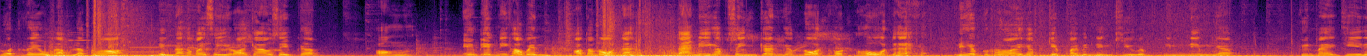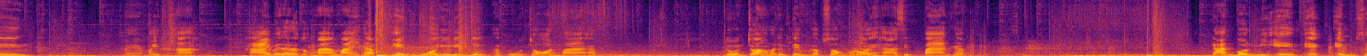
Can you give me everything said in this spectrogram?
รวดเร็วครับ แล้วก็หนึ่งนัดเข้าไป 490 ครับ ของ MX นี่เขาเป็นออโต้โหลดนะ แต่นี่ครับซิงเกิลครับโหลดโหดๆนะเรียบร้อยครับ เก็บไปเป็น 1 คิวแบบนิ่มๆครับ ขึ้นมาอีกทีหนึ่งแหมไม่อะหายไปแล้วแล้วก็มาใหม่ครับ เห็นหัวอยู่นิดนึงโอ้โหจอนมาครับ โดนจองเข้ามาเต็มๆครับ 258 ครับ ด้านบนมี AMX M4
